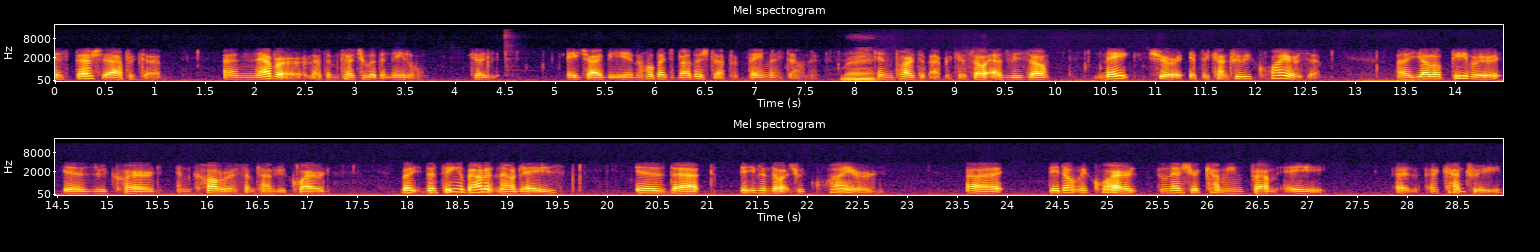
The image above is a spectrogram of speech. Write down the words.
especially Africa, and never let them touch you with a needle, because HIV and a whole bunch of other stuff are famous down there Right. in parts of Africa. So as a result, make sure if the country requires it. Uh, yellow fever is required and cholera sometimes required. But the thing about it nowadays is that even though it's required, uh, they don't require it unless you're coming from a a, a country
